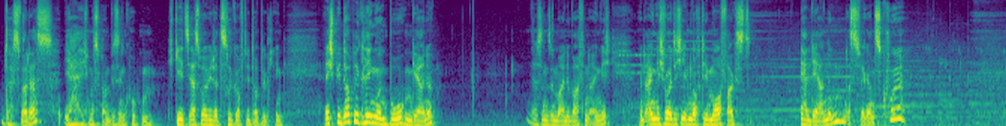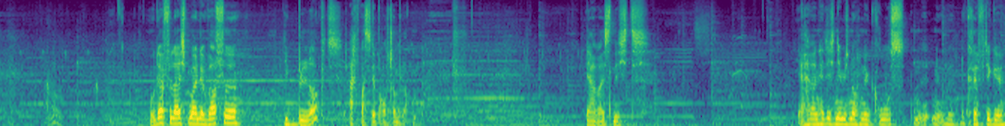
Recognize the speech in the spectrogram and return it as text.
Das war das? Ja, ich muss mal ein bisschen gucken. Ich gehe jetzt erstmal wieder zurück auf die Doppelklingen. Ich spiele Doppelklingen und Bogen gerne. Das sind so meine Waffen eigentlich. Und eigentlich wollte ich eben noch die Morphaxt erlernen. Das wäre ganz cool. Oder vielleicht mal eine Waffe, die blockt. Ach was, der braucht schon blocken. Ja, weiß nicht. Ja, dann hätte ich nämlich noch eine groß, eine, eine kräftige,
